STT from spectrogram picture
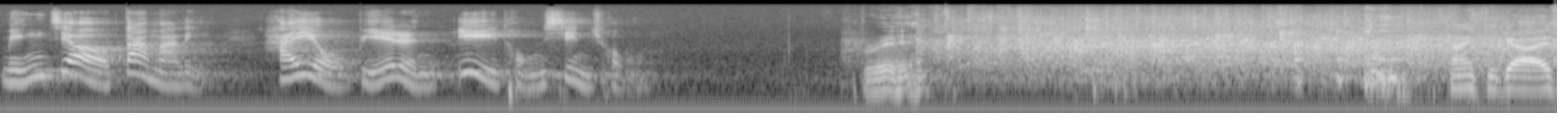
名叫大马里，还有别人一同信从。Brilliant. Thank you, guys.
